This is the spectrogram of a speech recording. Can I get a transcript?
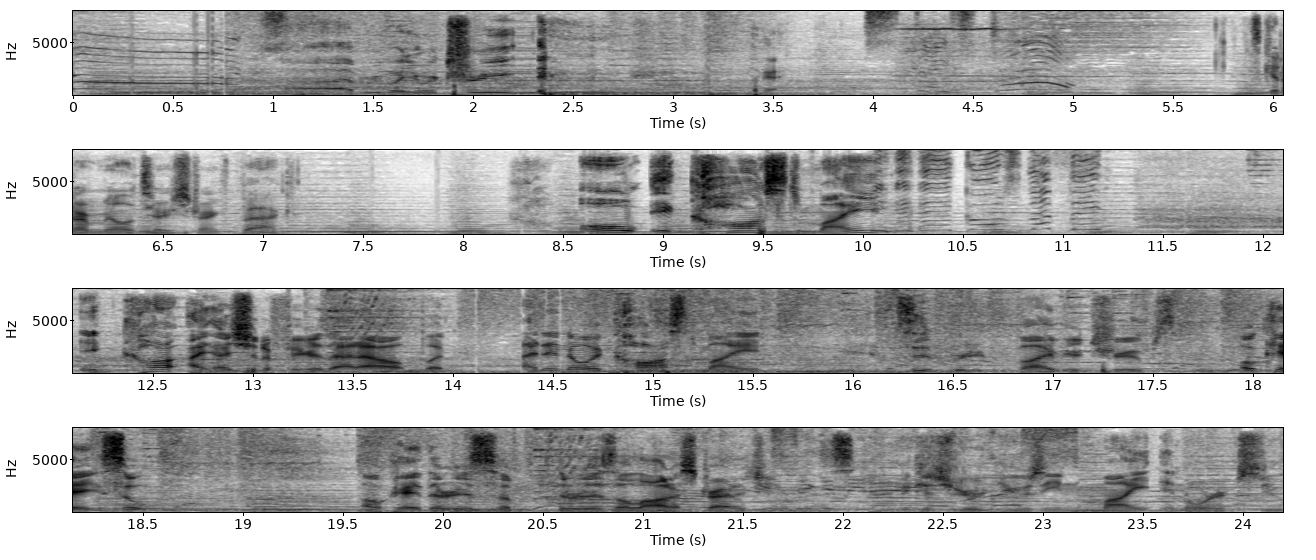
Uh, everybody retreat. okay, let's get our military strength back. Oh, it cost might. It cost. I, I should have figured that out, but I didn't know it cost might to revive your troops. Okay, so okay, there is some, there is a lot of strategy in this because you're using might in order to do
